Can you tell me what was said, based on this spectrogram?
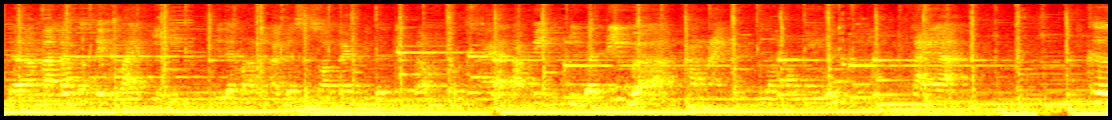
dalam tanda kutip lagi tidak pernah ada sesuatu yang tiba-tiba menurut saya tapi tiba-tiba karena ini bilang pemilu kayak ke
